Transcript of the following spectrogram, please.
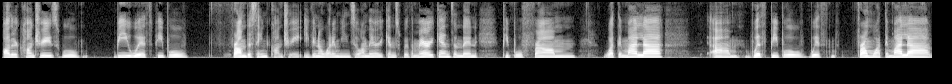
other countries will be with people from the same country, if you know what I mean. So Americans with Americans, and then people from Guatemala um, with people with from Guatemala,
